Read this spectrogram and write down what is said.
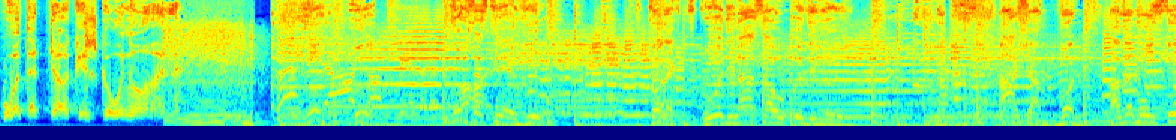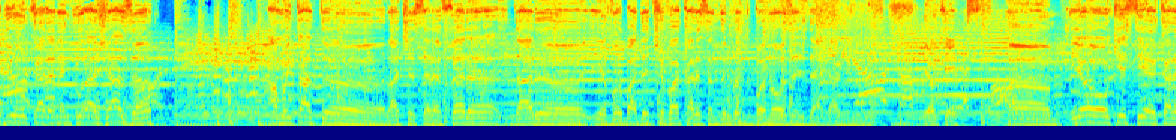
What the duck is going on? Cum se scrie H? Corect. Cu U din A sau U din U? Așa, bun. Avem un studiu care ne încurajează am uitat uh, la ce se referă, dar uh, e vorba de ceva care se întâmplă după 90 de ani. E ok. Uh, e o chestie care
